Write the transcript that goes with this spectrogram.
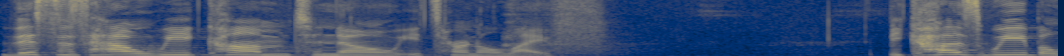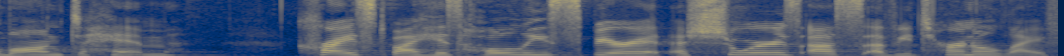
This is how we come to know eternal life. Because we belong to Him, Christ, by his Holy Spirit, assures us of eternal life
